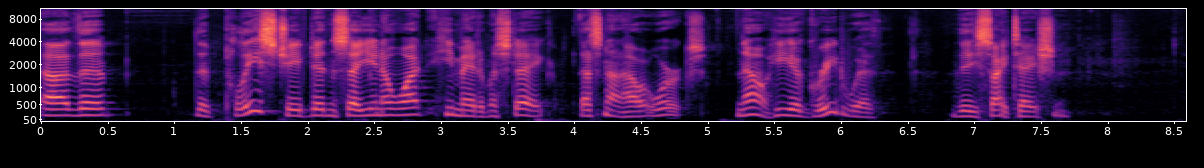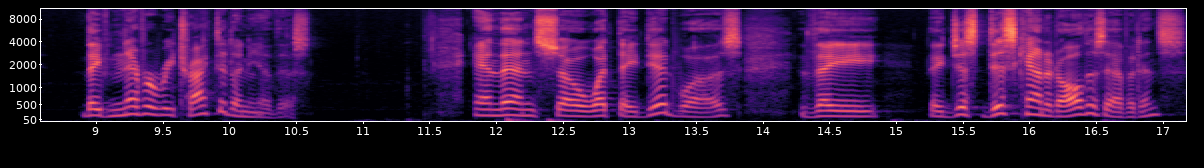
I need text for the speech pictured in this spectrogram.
Uh, the the police chief didn't say, you know what, he made a mistake. That's not how it works. No, he agreed with the citation. They've never retracted any of this. And then, so what they did was they they just discounted all this evidence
